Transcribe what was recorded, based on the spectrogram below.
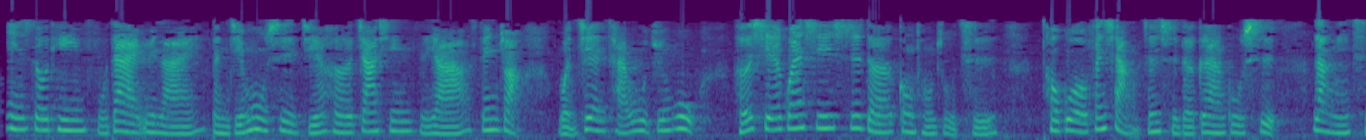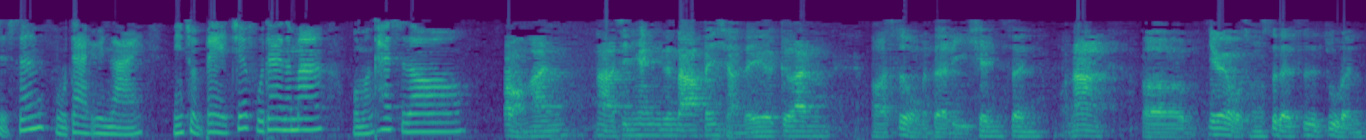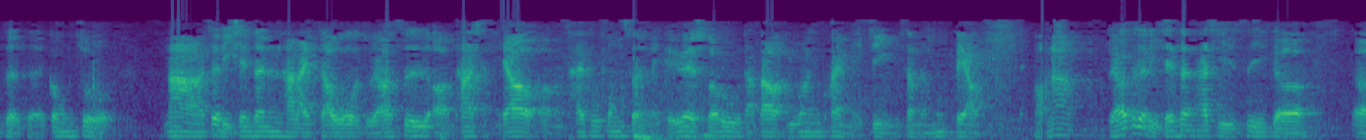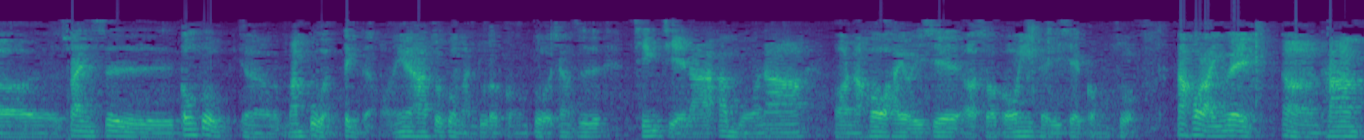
欢迎收听福袋运来，本节目是结合嘉兴子牙 Sandra 稳健财务军务和谐关系师的共同主持，透过分享真实的个案故事。让你此生福袋运来，你准备接福袋了吗？我们开始喽。大晚安。那今天跟大家分享的一个个案，呃，是我们的李先生。那呃，因为我从事的是助人者的工作，那这李先生他来找我，主要是呃，他想要呃财富丰盛，每个月收入达到一万块美金以上的目标。好，那主要这个李先生他其实是一个。呃，算是工作呃蛮不稳定的哦，因为他做过蛮多的工作，像是清洁啦、按摩啦，哦，然后还有一些呃手工艺的一些工作。那后来因为嗯他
